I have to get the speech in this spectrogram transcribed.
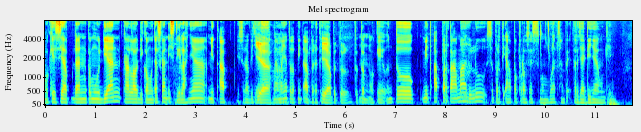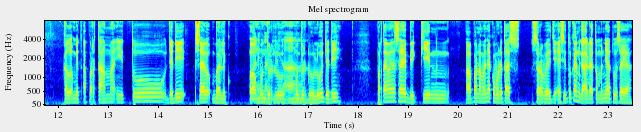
Oke siap. Dan kemudian kalau di komunitas kan istilahnya meet up di Surabaya. Iya, Namanya tetap meet up berarti. iya betul tetap Hmm, Oke, untuk meet up pertama dulu seperti apa proses membuat sampai terjadinya mungkin? Kalau meet up pertama itu jadi saya balik, uh, mundur lagi, dulu mundur dulu jadi pertama saya bikin apa namanya komunitas Surabaya JS itu kan nggak ada temennya tuh saya.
